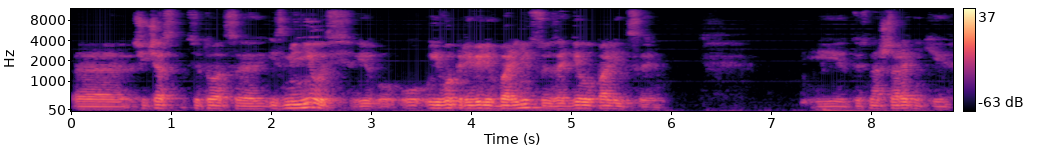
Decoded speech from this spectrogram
Э, сейчас ситуация изменилась, его перевели в больницу из отдела полиции. И то есть наши соратники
